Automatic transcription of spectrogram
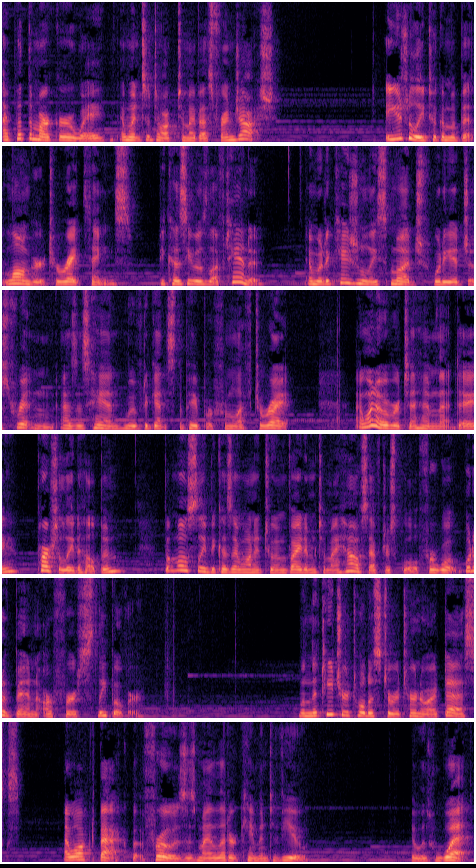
I put the marker away and went to talk to my best friend Josh. It usually took him a bit longer to write things, because he was left handed, and would occasionally smudge what he had just written as his hand moved against the paper from left to right. I went over to him that day, partially to help him, but mostly because I wanted to invite him to my house after school for what would have been our first sleepover. When the teacher told us to return to our desks, I walked back but froze as my letter came into view. It was wet.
